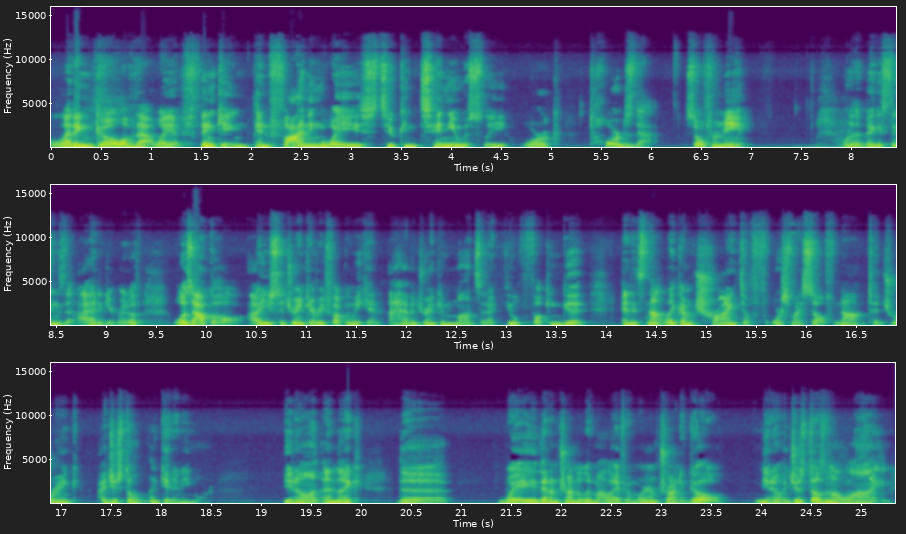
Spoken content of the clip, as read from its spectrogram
letting go of that way of thinking and finding ways to continuously work towards that. So for me, one of the biggest things that I had to get rid of was alcohol. I used to drink every fucking weekend. I haven't drank in months and I feel fucking good. And it's not like I'm trying to force myself not to drink. I just don't like it anymore. You know, and like the way that I'm trying to live my life and where I'm trying to go, you know, it just doesn't align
